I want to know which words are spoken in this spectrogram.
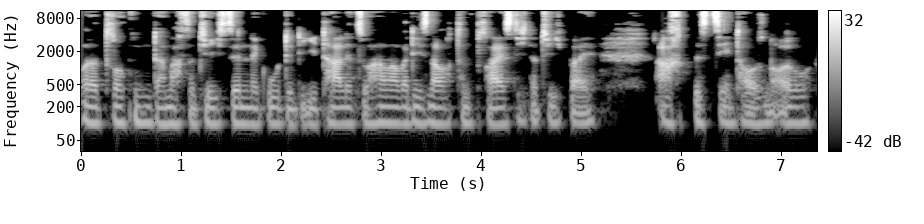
oder drucken, da macht es natürlich Sinn, eine gute digitale zu haben, aber die sind auch dann preislich natürlich bei acht bis zehntausend Euro.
